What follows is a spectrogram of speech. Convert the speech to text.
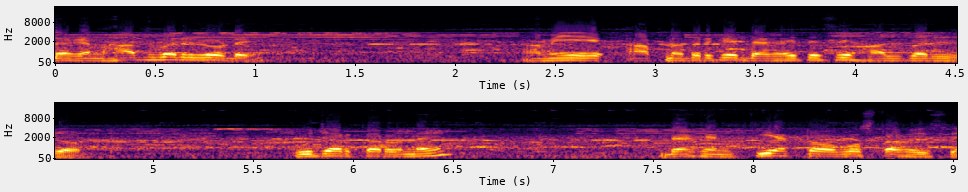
দেখেন হাঁসবাড়ি রোডে। আমি আপনাদেরকে দেখাইতেছি হাঁসবাড়ি রোড। পূজার কারণে দেখেন কি একটা অবস্থা হয়েছে।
